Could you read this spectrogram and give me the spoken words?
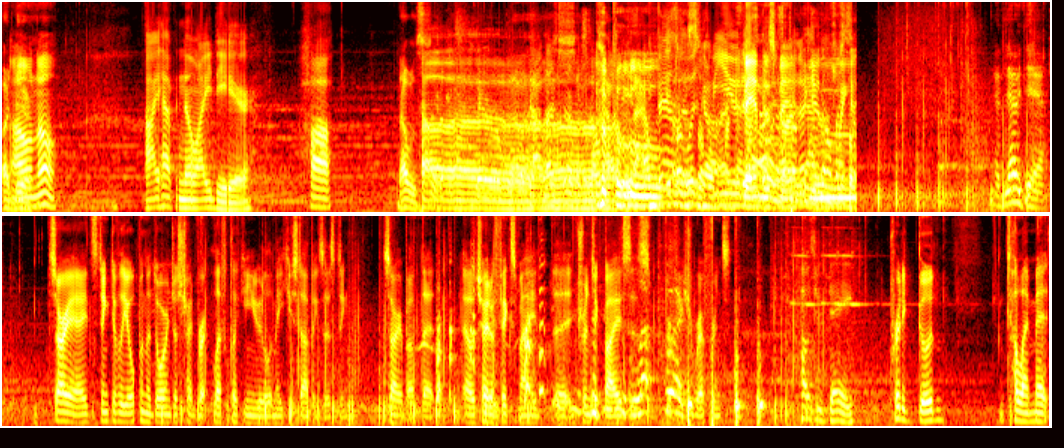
I don't know. I have no idea. Ha. That was. Uh, Nah, that's just so Boom. That was beautiful. Ban this man. Hello there. Sorry, I instinctively opened the door and just tried left clicking you to make you stop existing. Sorry about that. I'll try to fix my uh, intrinsic biases for future reference. How's your day? Pretty good until I met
